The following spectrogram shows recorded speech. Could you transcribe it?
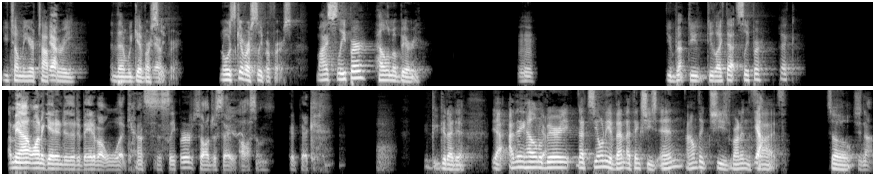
You tell me your top Yeah. three, and then we give our Yeah. sleeper. No, let's give our sleeper first. My sleeper, Hellen Obiri. Mhm. Do you, do you do you like that sleeper? I mean, I don't want to get into the debate about what counts as a sleeper, so I'll just say awesome. Good pick. Good, good idea. Yeah, I think Hellen Yeah. Obiri. That's the only event I think she's in. I don't think she's running the Yeah. five. So She's not.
